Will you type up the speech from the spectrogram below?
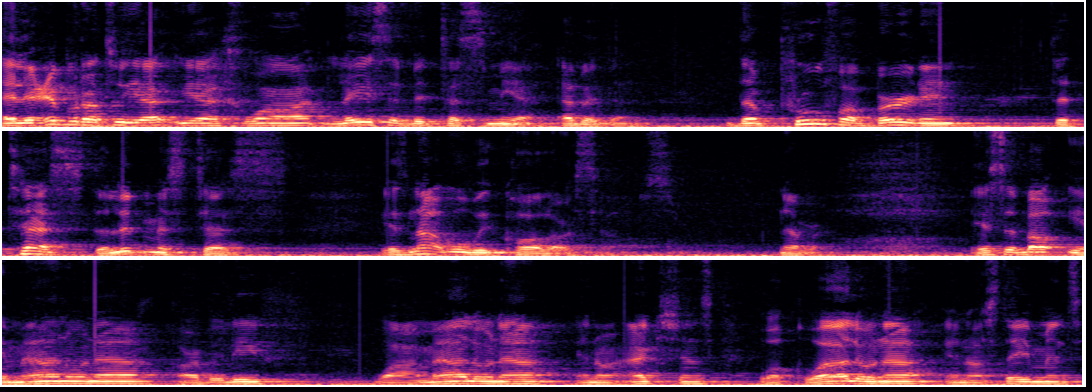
العبرة يا يا إخوان ليس بالتسمية أبدا. The proof of burden the test, the litmus test, is not what we call ourselves. Never. It's about imanuna, our belief, وأعمالنا and our actions, وأقوالنا and our statements,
